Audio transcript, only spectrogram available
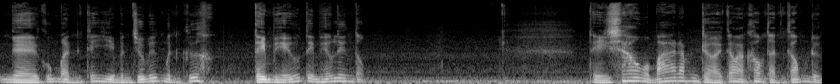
nghề của mình, cái gì mình chưa biết mình cứ tìm hiểu tìm hiểu liên tục thì sau mà 3 năm trời các bạn không thành công được,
